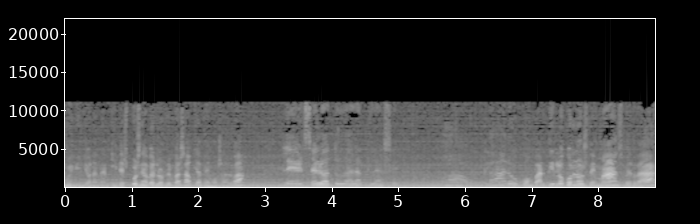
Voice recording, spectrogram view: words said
Muy bien, Jonathan. Y después de haberlo repasado, ¿qué hacemos, Alba? Leérselo a toda la clase. Wow, claro, compartirlo con los demás, ¿verdad?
